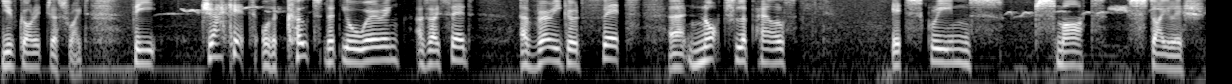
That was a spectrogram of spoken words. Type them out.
You've got it just right. The jacket or the coat that you're wearing, as I said, a very good fit, uh, notch lapels. It screams smart, stylish,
